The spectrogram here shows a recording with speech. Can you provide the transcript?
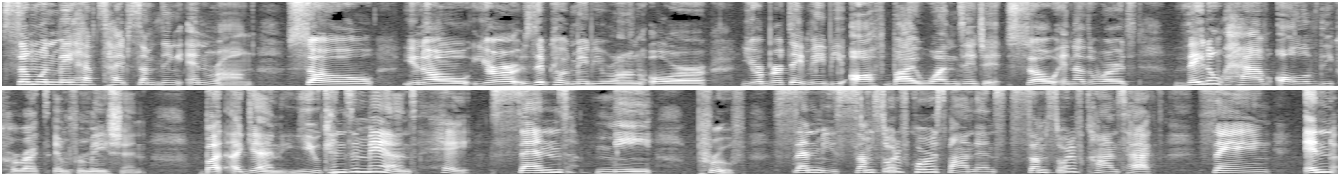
someone may have typed something in wrong. So, you know, your zip code may be wrong or your birth date may be off by one digit. So, in other words, they don't have all of the correct information. But again, you can demand, hey, send me proof. Send me some sort of correspondence, some sort of contact saying, in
